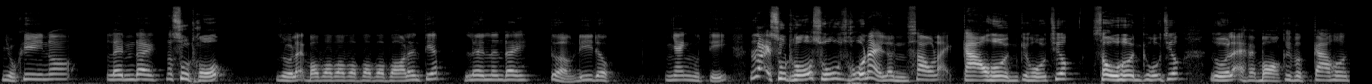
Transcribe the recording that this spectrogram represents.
nhiều khi nó lên đây nó sụt hố rồi lại bò bò bò bò bò bò, bò lên tiếp lên lên đây tưởng đi được nhanh một tí. Lại sụt hố, số hố này lần sau lại cao hơn cái hố trước, sâu hơn cái hố trước, rồi lại phải bò cái vực cao hơn,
